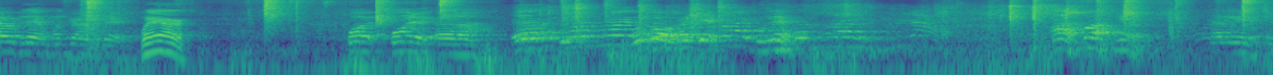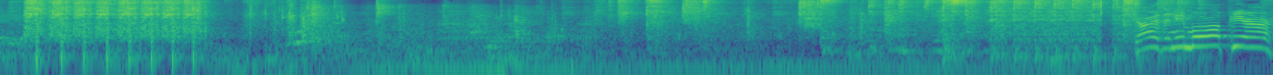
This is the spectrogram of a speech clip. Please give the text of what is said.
over there. One's right over there. Where? Point, point it. Uh. One more right there. Over there. Ah, fuck him. Down here, down here. Guys, I need more up here.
